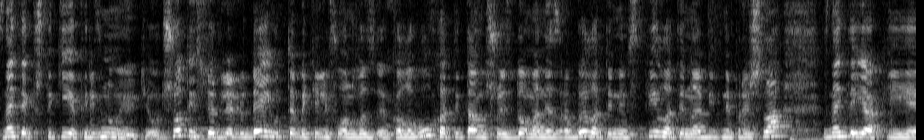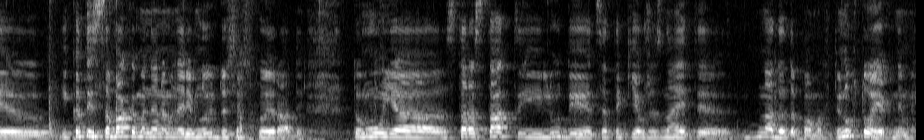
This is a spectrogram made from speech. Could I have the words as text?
знаєте, як в штики, як рівнують. От що ти все для людей, у тебе телефон воз- коло вуха, ти там щось вдома не зробила, ти не вспіла, ти на обід не прийшла. Знаєте, як і, е, і коти з собаками на мене рівнують до сільської ради. Тому я старостат і люди це таке вже, знаєте, треба допомогти. Ну хто як не ми?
